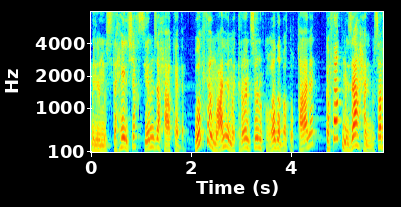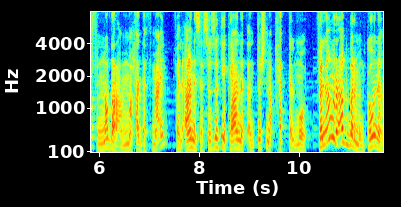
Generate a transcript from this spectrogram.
من المستحيل شخص يمزح هكذا. وقتها معلمة ران سونوكو غضبت وقالت كفاك مزاحا بصرف النظر عما حدث معي؟ فالآنسة سوزوكي كادت أن تشنق حتى الموت. فالأمر أكبر من كونه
